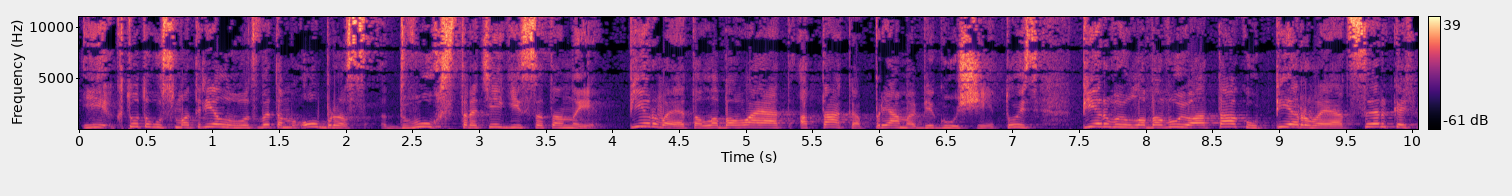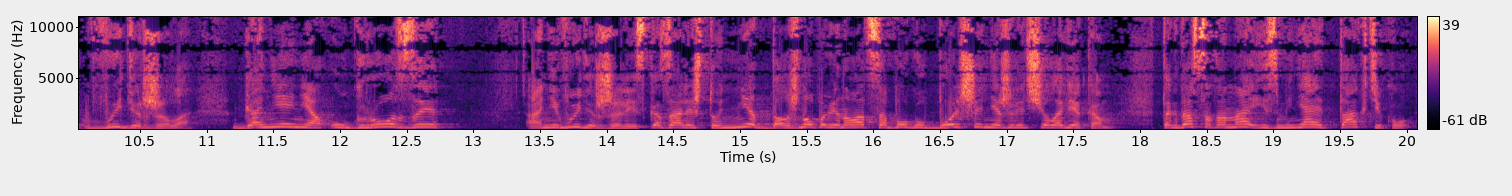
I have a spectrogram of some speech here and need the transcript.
И кто-то усмотрел вот в этом образ двух стратегий сатаны. Первая – это лобовая атака, прямо бегущие. То есть первую лобовую атаку первая церковь выдержала. Гонения, угрозы, они выдержали и сказали, что нет, должно повиноваться Богу больше, нежели человеком. Тогда сатана изменяет тактику.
